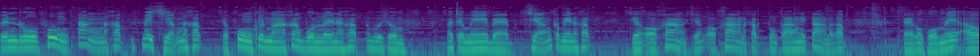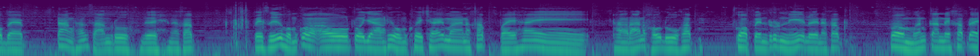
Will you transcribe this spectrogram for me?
เป็นรูพุ่งตั้งนะครับ ไม่เฉียงนะครับ จะพุ่งขึ้นมาข้างบนเลยนะครับท่านผู้ชมแล้วจะมีแบบเฉียงก็มีนะครับเฉียงออกข้างเฉียงออกข้างนะครับ ตรงกลางนี่ตั้งนะครับ แต่ของผมนี่เอาแบบตั้งทั้ง 3 รูเลยนะครับไปซื้อผมก็เอาตัวอย่างที่ผมเคยใช้มานะครับ ไปให้ทางร้านเขาดูครับ ก็เป็นรุ่นนี้เลยนะครับ ก็เหมือนกันเลยครับได้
